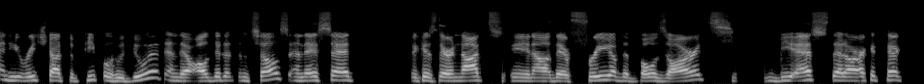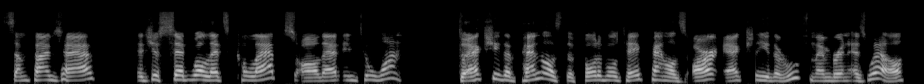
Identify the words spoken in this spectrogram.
and he reached out to people who do it, and they all did it themselves. And they said, because they're not, you know, they're free of the Beaux Arts BS that architects sometimes have. It just said, well, let's collapse all that into one. So actually, the panels, the photovoltaic panels, are actually the roof membrane as well.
